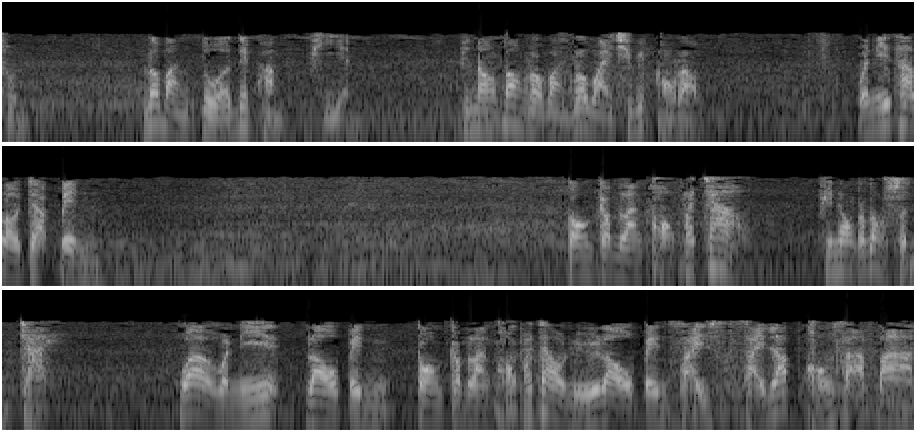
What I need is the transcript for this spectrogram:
ชน ระวังตัวด้วยความเพียรพี่น้องต้องระวังระวัยชีวิตของเรา วันนี้ถ้าเราจะเป็นกองกำลังของพระเจ้า พี่น้องก็ต้องสนใจ ว่าวันนี้เราเป็นกองกำลังของพระเจ้า หรือเราเป็นสายสายลับของซาตาน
